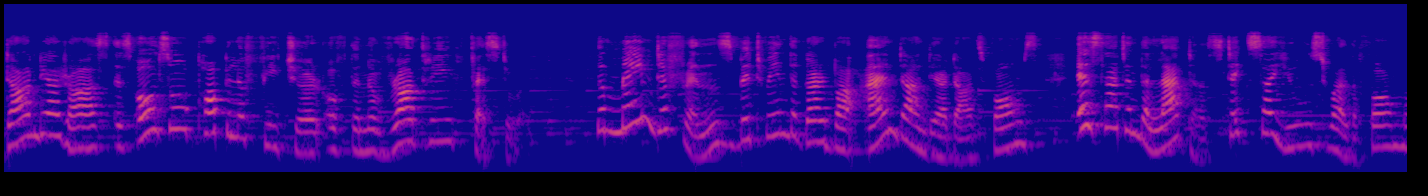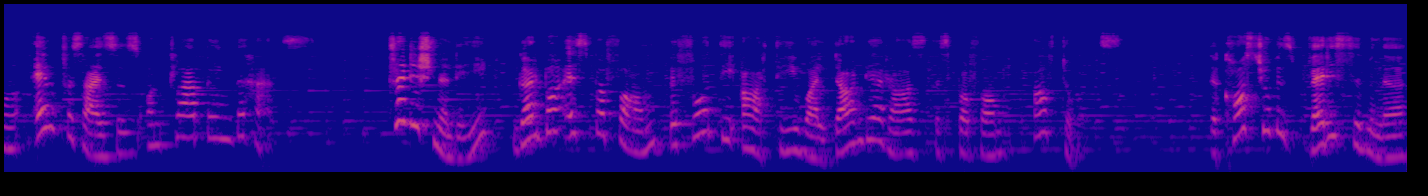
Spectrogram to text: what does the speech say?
Dandiya Ras is also a popular feature of the Navratri festival. The main difference between the Garba and Dandiya dance forms is that in the latter, sticks are used while the former emphasizes on clapping the hands. Traditionally, Garba is performed before the Aarti while Dandiya Ras is performed afterwards. The costume is very similar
